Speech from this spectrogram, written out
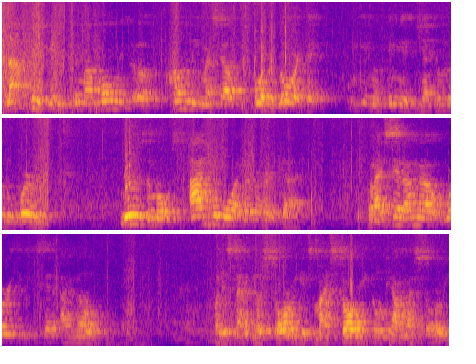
And I'm thinking in my moment of humbling myself before the Lord that Going to give me a gentle little word. This was the most audible I've ever heard God. When I said I'm not worthy, he said, I know. But it's not your story, it's my story. Go tell my story.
